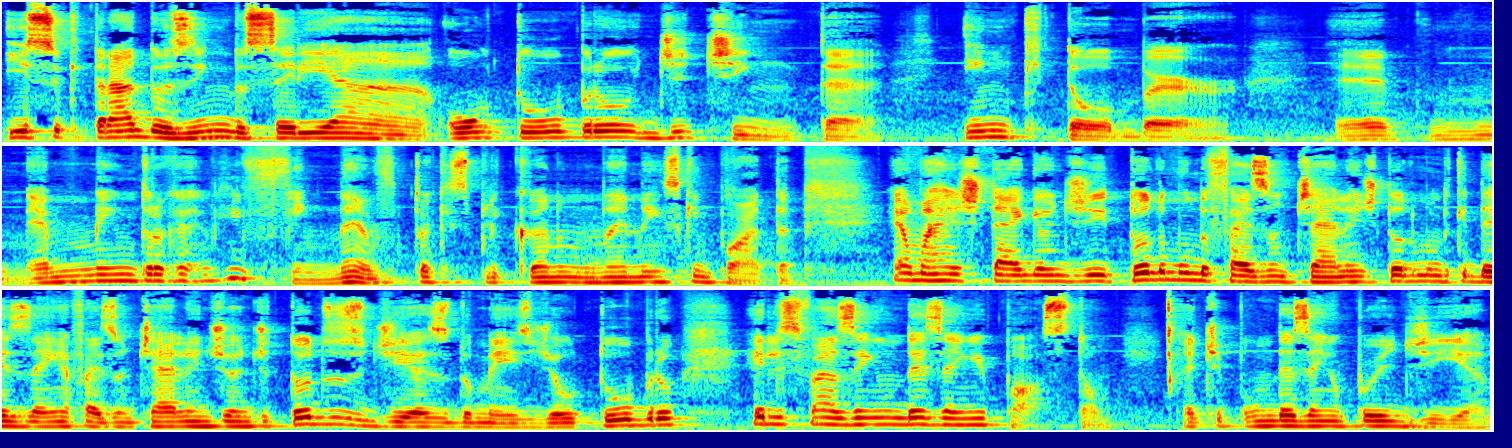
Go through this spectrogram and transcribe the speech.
isso que traduzindo seria outubro de tinta. Inktober. É, é meio troca... Enfim, né? Tô aqui explicando, não é nem isso que importa. É uma hashtag onde todo mundo faz um challenge, todo mundo que desenha faz um challenge, onde todos os dias do mês de outubro eles fazem um desenho e postam. É tipo um desenho por dia.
